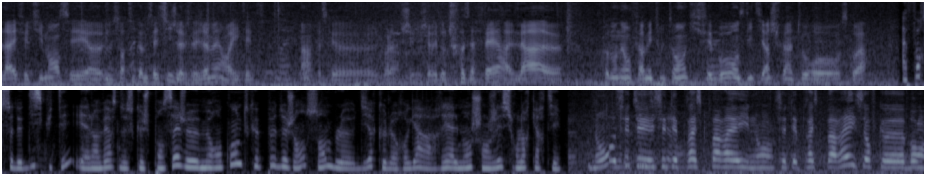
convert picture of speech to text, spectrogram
là effectivement, c'est euh, une sortie comme celle-ci, je la faisais jamais en réalité. Hein, parce que voilà, j'avais d'autres choses à faire. Là, euh, comme on est enfermé tout le temps, qu'il fait beau, on se dit tiens, je fais un tour au, au square. À force de discuter, et à l'inverse de ce que je pensais, je me rends compte que peu de gens semblent dire que leur regard a réellement changé sur leur quartier. Non, c'était presque pareil, non, c'était presque pareil, sauf que bon,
